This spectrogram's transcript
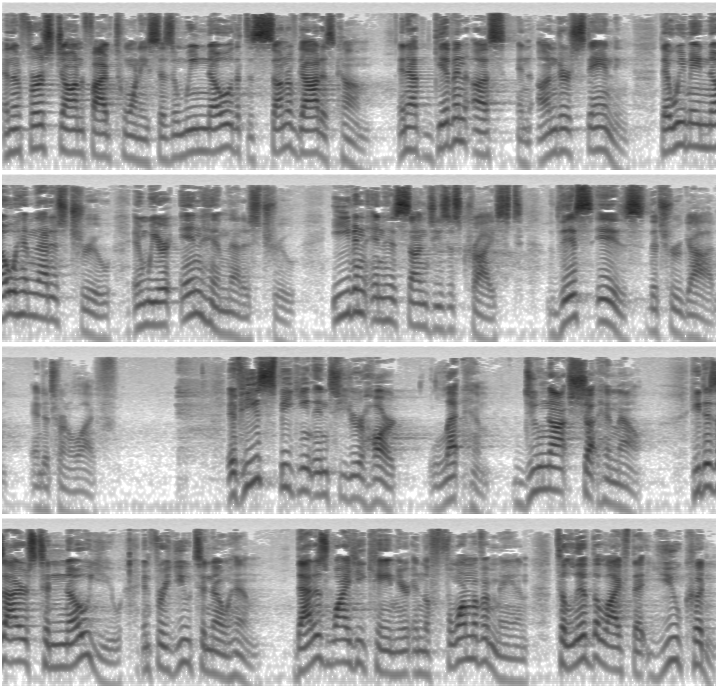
And then 1 John 5:20 says, "And we know that the Son of God is come, and hath given us an understanding, that we may know him that is true, and we are in him that is true, even in his Son Jesus Christ. This is the true God and eternal life. If he's speaking into your heart, let him. Do not shut him out. He desires to know you and for you to know him. That is why he came here in the form of a man to live the life that you couldn't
